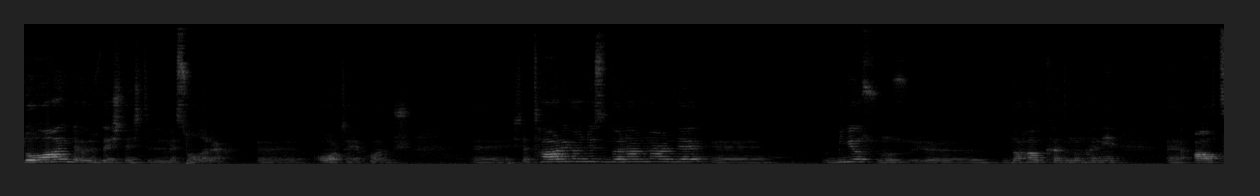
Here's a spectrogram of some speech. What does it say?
doğayla özdeşleştirilmesi olarak e, ortaya koymuş. E, işte tarih öncesi dönemlerde e, biliyorsunuz e, daha kadının hani e, alt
